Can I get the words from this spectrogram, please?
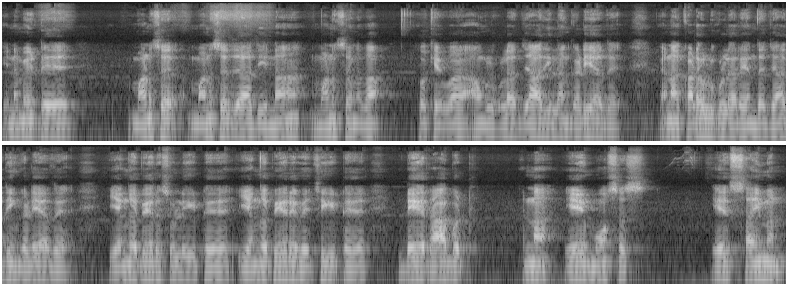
இனிமேட்டு மனுஷ மனுஷ ஜாதினா மனுஷங்க தான். ஓகேவா? அவங்களுக்குள்ள ஜாதிலாம் கிடையாது. ஏன்னா கடவுளுக்குள்ளார எந்த ஜாதியும் கிடையாது. எங்கள் பேரை சொல்லிக்கிட்டு எங்கள் பேரை வச்சுக்கிட்டு டே ராபர்ட் என்ன? ஏ மோசஸ் ஏ சைமன்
